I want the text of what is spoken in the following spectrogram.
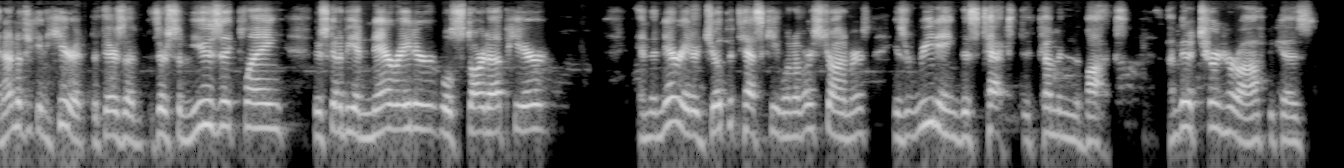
And I don't know if you can hear it, but there's a there's some music playing. There's going to be a narrator We'll start up here and the narrator, Jo Pitesky, one of our astronomers, is reading this text that come in the box. I'm going to turn her off because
